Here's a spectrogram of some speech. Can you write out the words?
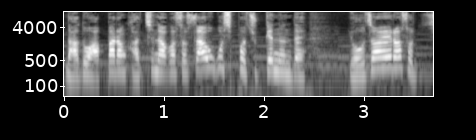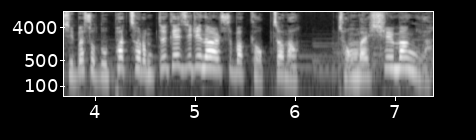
나도 아빠랑 같이 나가서 싸우고 싶어 죽겠는데 여자애라서 집에서 노파처럼 뜨개질이나 할 수밖에 없잖아. 정말 실망이야.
